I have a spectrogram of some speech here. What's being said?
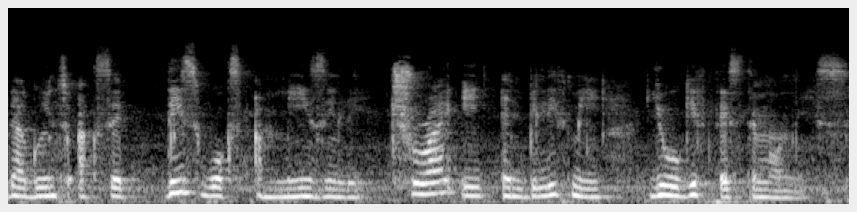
they are going to accept. This works amazingly. Try it and believe me you will give testimonies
